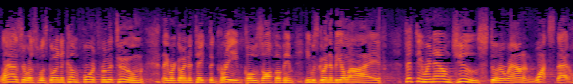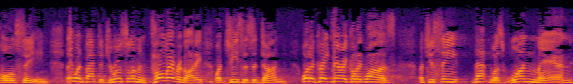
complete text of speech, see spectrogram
Lazarus was going to come forth from the tomb. They were going to take the grave clothes off of him. He was going to be alive. Fifty renowned Jews stood around and watched that whole scene. They went back to Jerusalem and told everybody what Jesus had done. What a great miracle it was. But you see, that was one man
